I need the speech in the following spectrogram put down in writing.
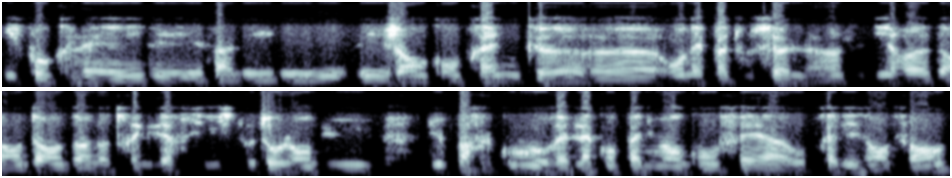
il faut que les, les, enfin, les, les gens comprennent que euh, on n'est pas tout seul. Hein. Je veux dire, dans, dans, dans, notre exercice, tout au long du, du parcours et de l'accompagnement qu'on fait euh, auprès des enfants,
